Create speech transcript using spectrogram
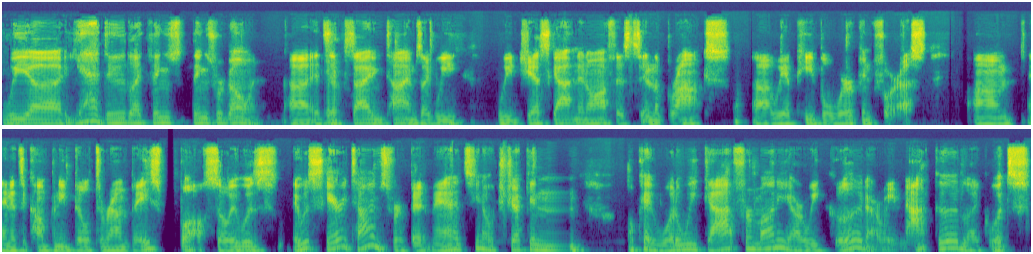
we uh yeah, dude, like things things were going. Uh, it's yeah. exciting times. Like we we just gotten an office in the Bronx. Uh, we have people working for us, um, and it's a company built around baseball. So it was it was scary times for a bit, man. It's you know checking. Okay, what do we got for money? Are we good? Are we not good? Like what's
